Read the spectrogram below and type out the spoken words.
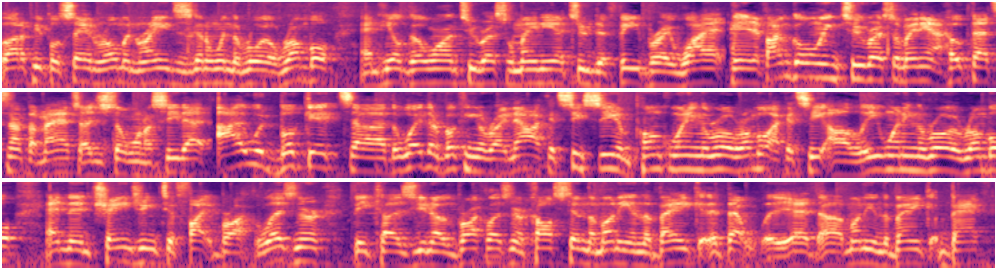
A lot of people saying Roman Reigns is going to win the Royal Rumble and he'll go on to WrestleMania to defeat Bray Wyatt. And if I'm going to WrestleMania, I hope that's not the match. I just don't want to see that. I would book it uh, the way they're booking it right now. I could see CM Punk winning the Royal Rumble. I could see Ali winning the Royal Rumble and then changing to fight Brock Lesnar because, you know, Brock Lesnar cost him the Money in the Bank at that at uh, Money in the Bank back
